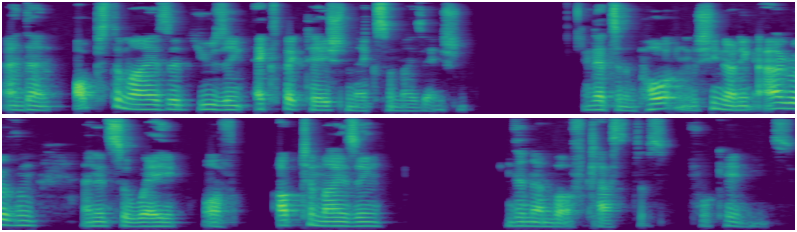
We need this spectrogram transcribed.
and then optimize it using expectation maximization. And that's an important machine learning algorithm, and it's a way of optimizing the number of clusters for k-means.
